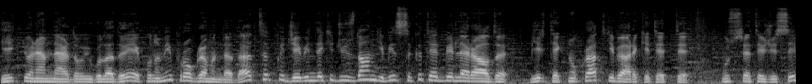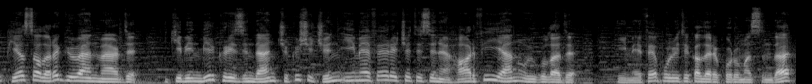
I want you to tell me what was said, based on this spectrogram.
İlk dönemlerde uyguladığı ekonomi programında da tıpkı cebindeki cüzdan gibi sıkı tedbirler aldı. Bir teknokrat gibi hareket etti. Bu stratejisi piyasalara güven verdi. 2001 krizinden çıkış için IMF reçetesini harfiyen uyguladı. IMF politikaları korumasında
